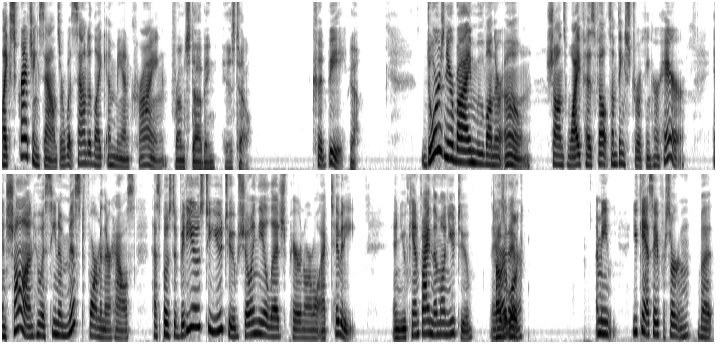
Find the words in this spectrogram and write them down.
like scratching sounds or what sounded like a man crying. From stubbing his toe. Could be. Yeah. Doors nearby move on their own. Sean's wife has felt something stroking her hair. And Sean, who has seen a mist form in their house, has posted videos to YouTube showing the alleged paranormal activity. And you can find them on YouTube. They How's are it there. look? I mean, you can't say for certain, but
